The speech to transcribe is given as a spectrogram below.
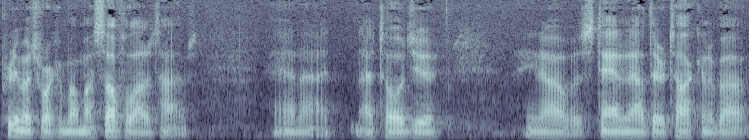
pretty much working by myself a lot of times. And I, I told you, you know, I was standing out there talking about.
